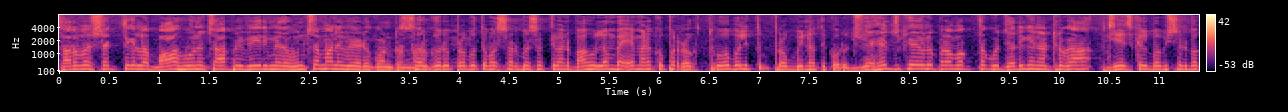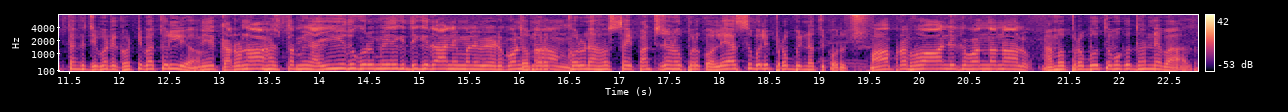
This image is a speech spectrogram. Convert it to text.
సర్వశక్తి గల బాహువును చాపి వీరి మీద ఉంచమని వేడుకుంటున్నాం ସ୍ୱର୍ଗରୁ ପ୍ରଭୁ ତମର ସର୍ବଶକ୍ତିମାନ ବାହୁ ଲମ୍ବା ଏମାନଙ୍କ ଉପରେ ରଖୁଥିବ ବୋଲି ତୁ- ପ୍ରଭୁ ବିନତି କରୁଛୁ యెహెజ్కేలు ప్రవక్తకు జరిగినట్లుగా ଜେଜକେଲ ଭବିଷ୍ୟତ ବକ୍ତାଙ୍କ ଜୀବନରେ ଘଟିବା ତୁଲ୍ୟ నీ కరుణాహస్తం ఈ ఐదుగురు మీదకి దిగిరానిమ్మని ତମର వేడుకుంటున్నాం କରୁଣା ହସ୍ତ ଏଇ ପାଞ୍ଚ ଜଣ ଉପରକୁ ଓହ୍ଲେଇ ଆସୁ ବୋଲି ପ୍ରଭୁ ବିନତି କରୁଛୁ మా ప్రభువా కార్యక్రమానికి వందనాలు. ఆమె ప్రభుత్వముకు ధన్యవాదం.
